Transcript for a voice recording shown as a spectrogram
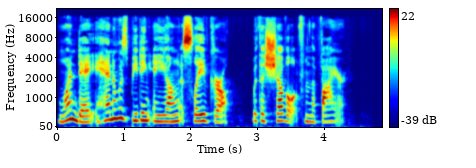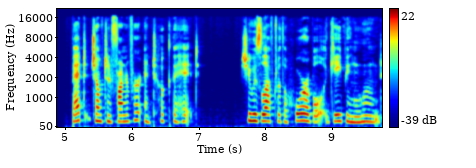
One day, Hannah was beating a young slave girl with a shovel from the fire. Bet jumped in front of her and took the hit. She was left with a horrible gaping wound.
